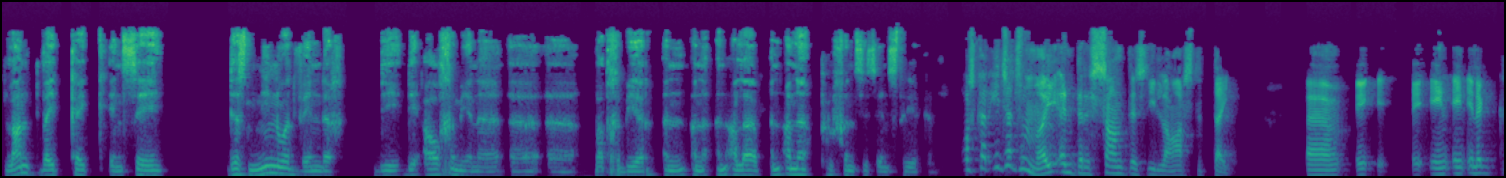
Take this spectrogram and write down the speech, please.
landwyd kyk en sê dis nie noodwendig die die algemene uh uh wat gebeur in in in alle in ander provinsies en streke nie. Oskar, iets wat vir my interessant is die laaste tyd. Ehm uh, en en en ek,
